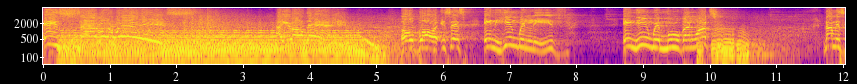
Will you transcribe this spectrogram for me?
In seven ways. Are you out there? Oh boy. It says, in him we live, in him we move, and what? That means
